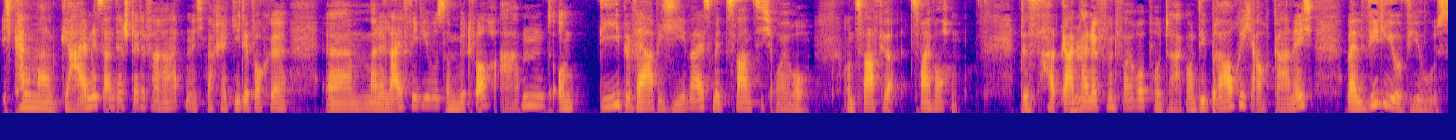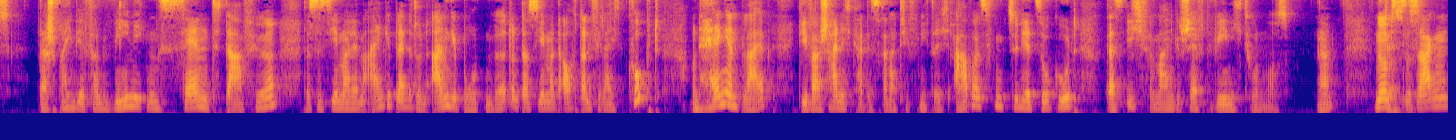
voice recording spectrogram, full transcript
Ich kann mal ein Geheimnis an der Stelle verraten. Ich mache ja jede Woche ähm, meine Live-Videos am Mittwochabend und die bewerbe ich jeweils mit 20 Euro. Und zwar für zwei Wochen. Das hat gar okay. keine 5 Euro pro Tag. Und die brauche ich auch gar nicht, weil Video-Views, da sprechen wir von wenigen Cent dafür, dass es jemandem eingeblendet und angeboten wird und dass jemand auch dann vielleicht guckt und hängen bleibt. Die Wahrscheinlichkeit ist relativ niedrig. Aber es funktioniert so gut, dass ich für mein Geschäft wenig tun muss. Ne? Nur um zu sagen,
